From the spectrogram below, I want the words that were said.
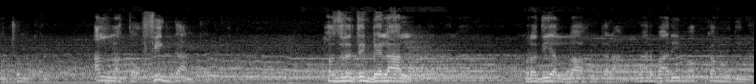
গঠন করো, আল্লাহ তৌফিক দান করো। হজরতে বেলাল রদি আল্লাহ ওনার বাড়ি মক্কা মদিনা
